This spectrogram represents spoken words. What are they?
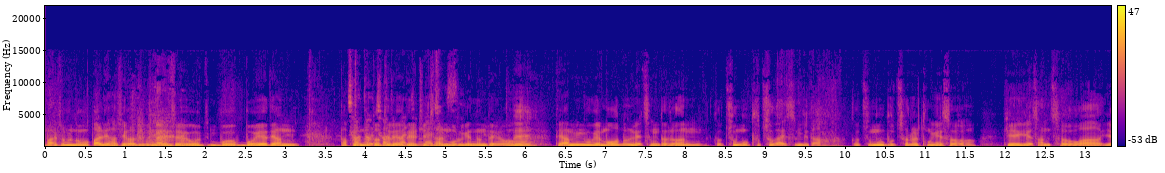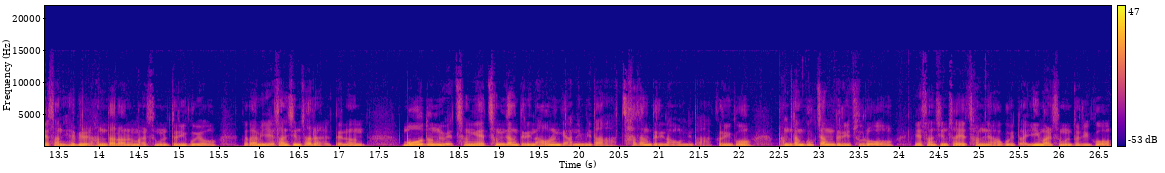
말씀을 너무 빨리 하셔가지고 네. 도대체 뭐 뭐에 대한 답변부터 저도, 드려야 될지 잘 모르겠는데요. 네. 대한민국의 모든 외청들은 그 주무부처가 있습니다. 그 주무부처를 통해서 기획예산처와 예산 협의를 한다라는 말씀을 드리고요. 그다음에 예산 심사를 할 때는 모든 외청의 청장들이 나오는 게 아닙니다. 차장들이 나옵니다. 그리고 담당 국장들이 주로 예산 심사에 참여하고 있다. 이 말씀을 드리고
